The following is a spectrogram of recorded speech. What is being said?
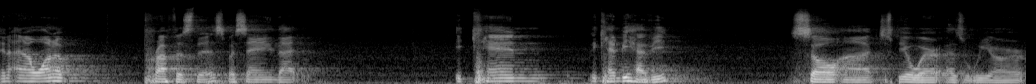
and, and I want to preface this by saying that it can, it can be heavy, so uh, just be aware as we are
